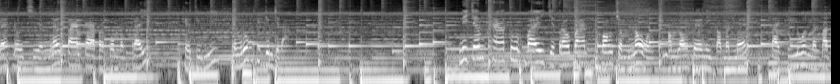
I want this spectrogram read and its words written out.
សេសដូចជានៅតាមការប្រគំតន្ត្រី KTV និងរោងភាពយន្តជាដើម នេះជើមថាទោះបីជាត្រូវបានបងចំណូលអំឡុងពេលនេះក៏មិនមែនតែខ្លួនមិនបាត់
